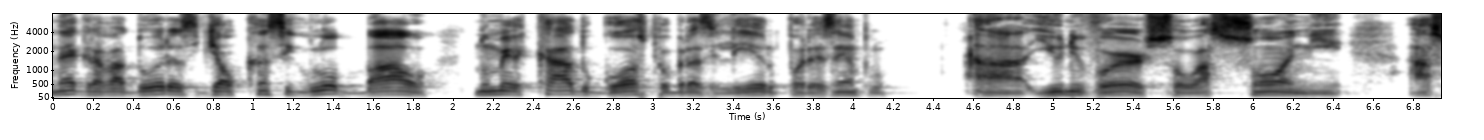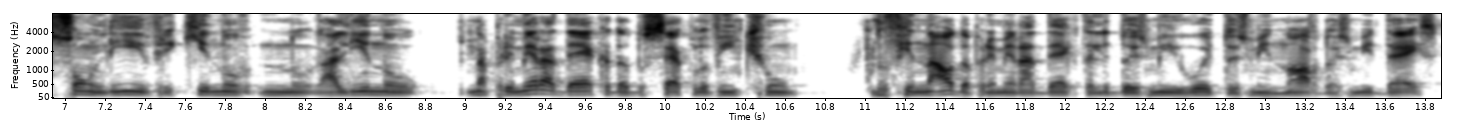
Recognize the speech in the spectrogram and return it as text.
né, gravadoras de alcance global no mercado gospel brasileiro, por exemplo, a Universal, a Sony, a Som Livre, que no, no, ali no, na primeira década do século XXI no final da primeira década, ali 2008, 2009, 2010,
